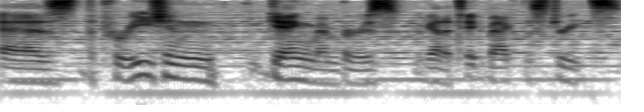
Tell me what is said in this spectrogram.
as the Parisian gang members, we gotta take back the streets.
